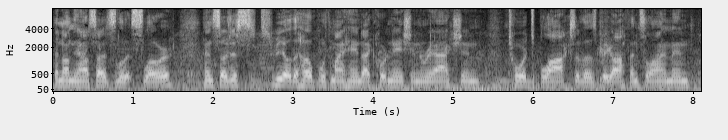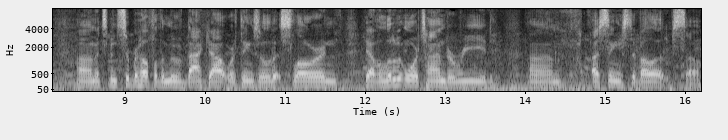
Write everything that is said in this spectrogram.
than on the outside it's a little bit slower and so just to be able to help with my hand-eye coordination and reaction towards blocks of those big offensive linemen um, it's been super helpful to move back out where things are a little bit slower and you have a little bit more time to read um, as things develop so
